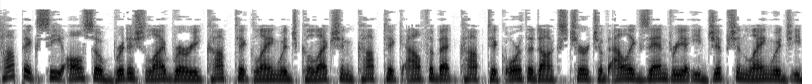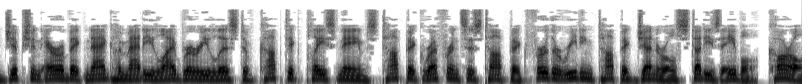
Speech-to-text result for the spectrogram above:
Topic see also British Library Coptic Language Collection Coptic Alphabet Coptic Orthodox Church of Alexandria Egyptian Language Egyptian Arabic Nag Hammadi Library List of Coptic place names topic References topic Further reading topic General Studies Abel, Carl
